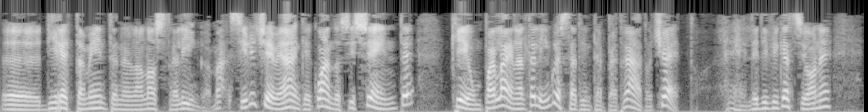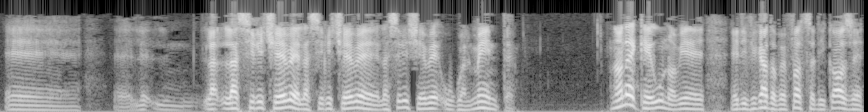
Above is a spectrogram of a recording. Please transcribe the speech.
eh, direttamente nella nostra lingua, ma si riceve anche quando si sente che un parlare in altra lingua è stato interpretato, certo. Eh, l'edificazione eh, eh, la, la, si riceve, la, si riceve, la si riceve ugualmente. Non è che uno viene edificato per forza di cose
